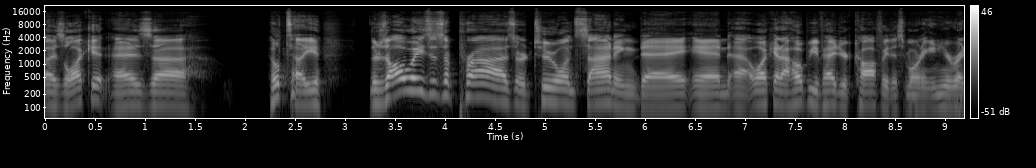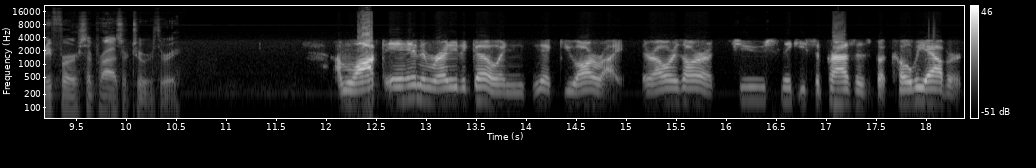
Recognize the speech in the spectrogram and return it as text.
as Luckett as uh, he'll tell you, there's always a surprise or two on signing day. And uh, Luckett, I hope you've had your coffee this morning and you're ready for a surprise or two or three. I'm locked in and ready to go. And Nick, you are right. There always are a few sneaky surprises, but Kobe Albert,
